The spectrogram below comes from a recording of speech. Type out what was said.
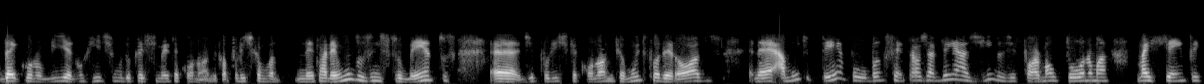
da economia, no ritmo do crescimento econômico. A política monetária é um dos instrumentos eh, de política econômica muito poderosos. Né? Há muito tempo o Banco Central já vem agindo de forma autônoma, mas sempre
